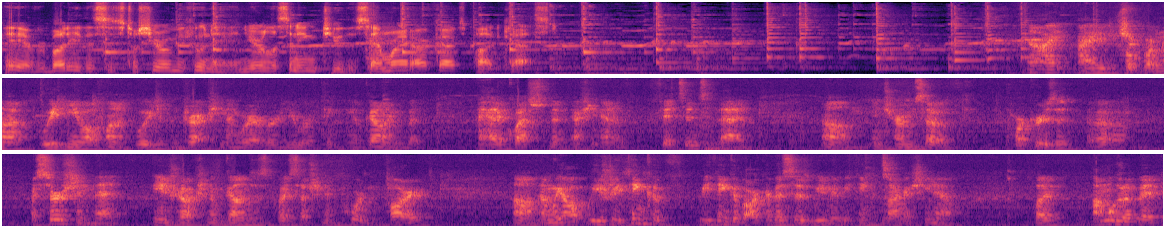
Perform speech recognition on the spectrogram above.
Hey everybody, this is Toshiro Mifune, and you're listening to the Samurai Archives podcast. Now, I, I hope I'm not leading you off on a completely different direction than wherever you were thinking of going, but I had a question that actually kind of fits into that um, in terms of Parker's um, assertion that the introduction of guns is quite such an important part. Um, and we, all, we usually think of we think of archivists as we maybe think of Nagashino, but I'm a little bit,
